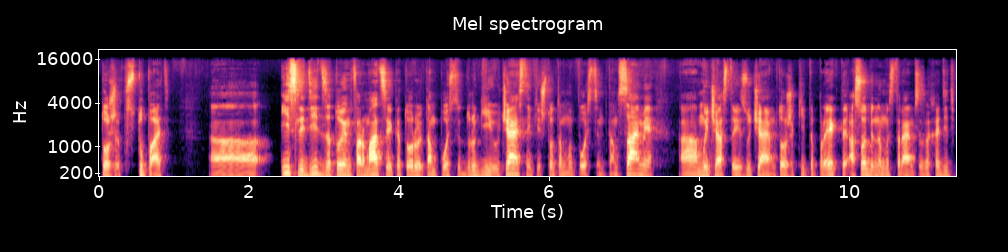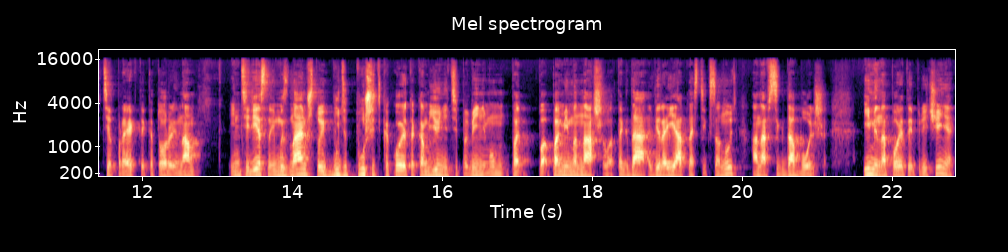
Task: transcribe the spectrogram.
тоже вступать а, и следить за той информацией, которую там постят другие участники, что там мы постим там сами. А, мы часто изучаем тоже какие-то проекты. Особенно мы стараемся заходить в те проекты, которые нам интересны, и мы знаем, что их будет пушить какое-то комьюнити по минимуму, по, по, помимо нашего. Тогда вероятность иксануть, она всегда больше. Именно по этой причине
